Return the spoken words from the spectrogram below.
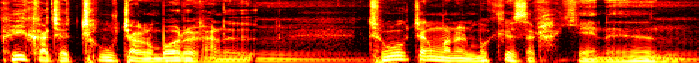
거기까지 청국장을 먹으러 가는 음. 청국장만을 먹기 위해서 가기에는 음.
